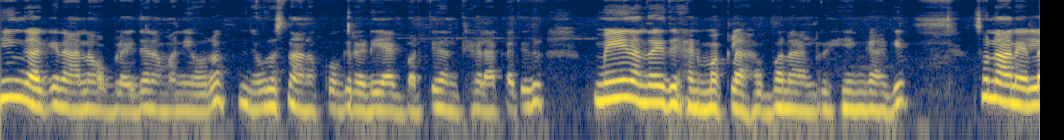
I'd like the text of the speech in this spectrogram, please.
ಹೀಗಾಗಿ ನಾನು ಒಬ್ಳ ಇದ್ದೆ ನಮ್ಮ ಮನೆಯವರು. ಇವರು ಸ್ನಾನಕ್ಕೆ ಹೋಗಿ ರೆಡಿಯಾಗಿ ಬರ್ತೀನಿ ಅಂತ ಹೇಳಕತ್ತಿದ್ರು. ಮೇನ್ ಅಂದರೆ ಇದು ಹೆಣ್ಮಕ್ಳ ಹಬ್ಬನ ಅಲ್ರಿ, ಹೀಗಾಗಿ. ಸೊ ನಾನೆಲ್ಲ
